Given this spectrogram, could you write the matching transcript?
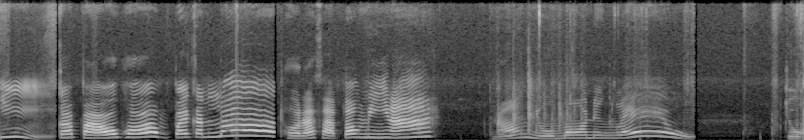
นี่กระเป๋าพร้อมไปกันเลยโทรศัพท์ต้องมีนะ น้องอยู่มหนึ่งแล้วจุก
